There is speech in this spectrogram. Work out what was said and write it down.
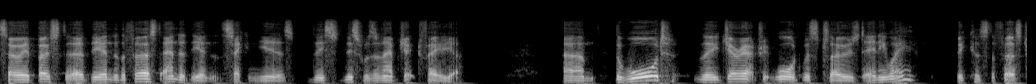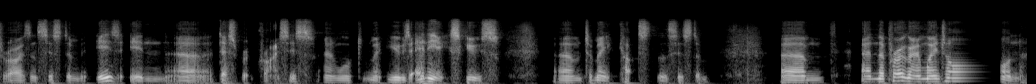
So at both at the end of the first and at the end of the second years, this, this was an abject failure. Um, the ward, the geriatric ward was closed anyway because the First Horizon system is in uh, desperate crisis and will use any excuse um, to make cuts to the system. Um, and the program went on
